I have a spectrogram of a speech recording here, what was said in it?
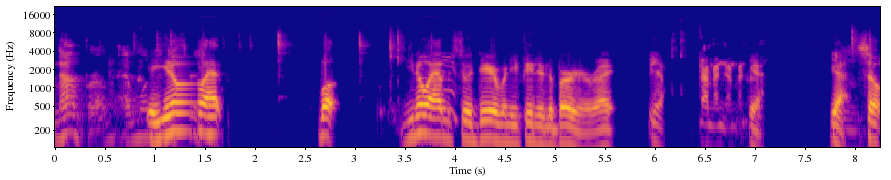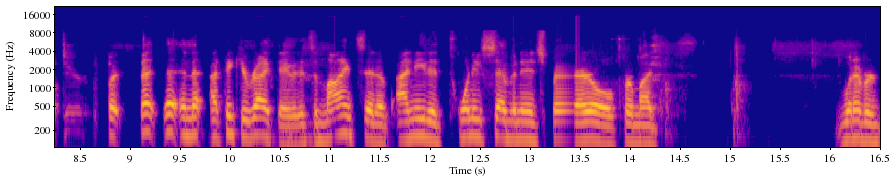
No, bro. M1 Yeah, you know what? hap- Well, you know what happens to a deer when you feed it a burger, right? Nom, nom, nom, nom, nom. Yeah. Yeah. Mm, So dear. but that, that and that, I think you're right, David. It's a mindset of I need a 27 inch barrel for my whatever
